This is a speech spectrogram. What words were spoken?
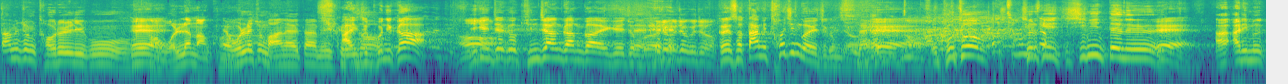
땀이 좀 덜 흘리고 예. 아, 원래 많구나. 네, 원래 좀 많아요 땀이 그래서 아, 이제 보니까 이게 이제 그 긴장감과 이게 좀. 그죠, 그죠, 그죠. 그래서 땀이 터진 거예요, 지금요. 예. 보통 저렇게 신인 때는 예. 아, 아니면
